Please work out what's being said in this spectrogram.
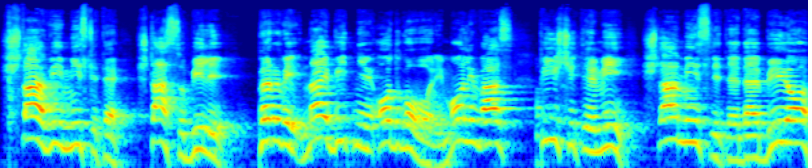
Šta vi mislite, šta su bili prvi, najbitniji odgovori? Molim vas, pišite mi šta mislite da je bio,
